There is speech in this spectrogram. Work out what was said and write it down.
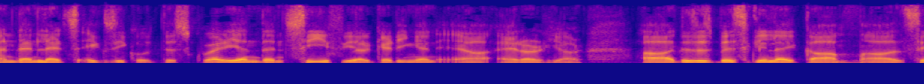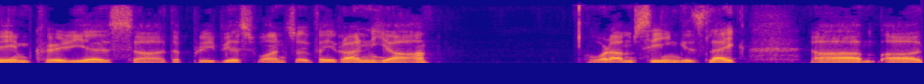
and then let's execute this query and then see if we are getting an uh, error here. Uh, this is basically like um, uh, same query as uh, the previous one. So if I run here, what I'm seeing is like um, uh,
